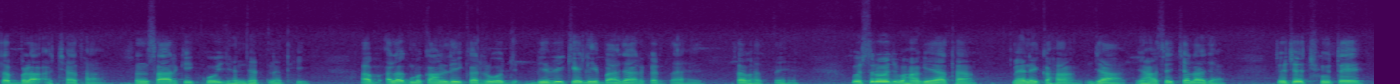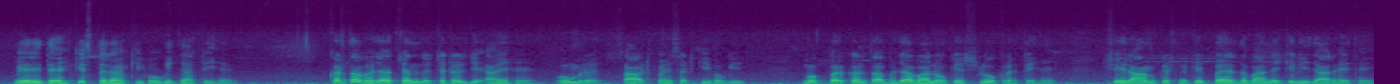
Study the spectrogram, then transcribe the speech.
तब बड़ा अच्छा था। संसार की कोई झंझट न थी। अब अलग मकान लेकर रोज़ बीवी के लिए बाज़ार करता है, सब हँसते हैं। उस रोज़ वहाँ गया था। मैंने कहा, जा, यहाँ से चला जा। तुझे छूते मेरी देह किस तरह की हो जाती है? कर्ता भजा चंद्र चटर्जी आए हैं, उम्र साठ पैंसठ की होगी। मुख पर कर्ता भजा वालों के श्लोक रहते हैं। श्री रामकृष्ण के पैर दबाने के लिए जा रहे थे।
